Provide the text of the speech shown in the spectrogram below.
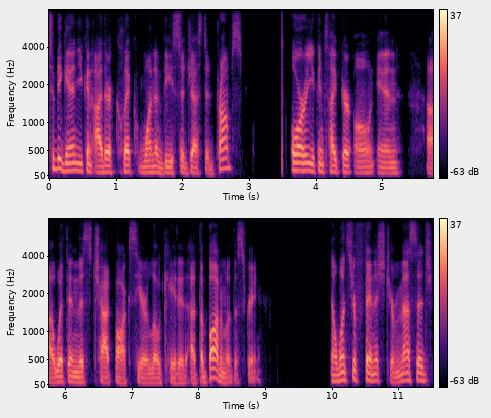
to begin, you can either click one of these suggested prompts, or you can type your own in uh, within this chat box here located at the bottom of the screen. Now, once you're finished your message,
